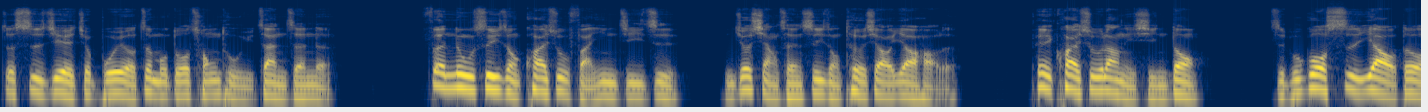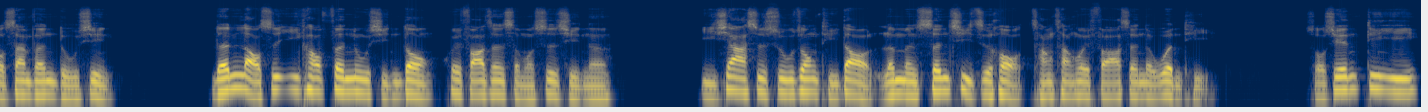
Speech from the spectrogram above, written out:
这世界就不会有这么多冲突与战争了。愤怒是一种快速反应机制，你就想成是一种特效药好了，可以快速让你行动。只不过是药都有三分毒性，人老是依靠愤怒行动，会发生什么事情呢？以下是书中提到人们生气之后常常会发生的问题。首先，第一，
